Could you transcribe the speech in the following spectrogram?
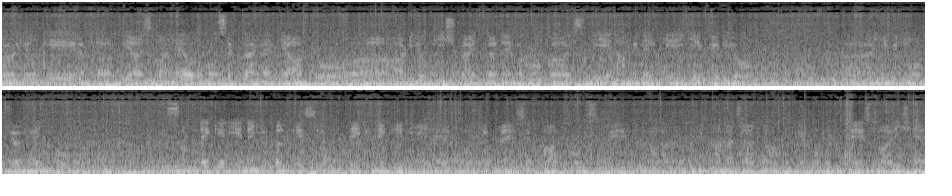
گاڑیوں کی رفتار بھی آہستہ ہے اور ہو سکتا ہے کہ آپ کو آڈیو کی شکایت کرنے کا موقع اس لیے نہ ملے کہ یہ ویڈیو یہ ونوڈ جو ہے وہ سننے کے لیے نہیں بلکہ صرف دیکھنے کے لیے ہے اور میں صرف آپ کو اس میں دکھانا چاہتا ہوں کہ بہت تیز بارش ہے۔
